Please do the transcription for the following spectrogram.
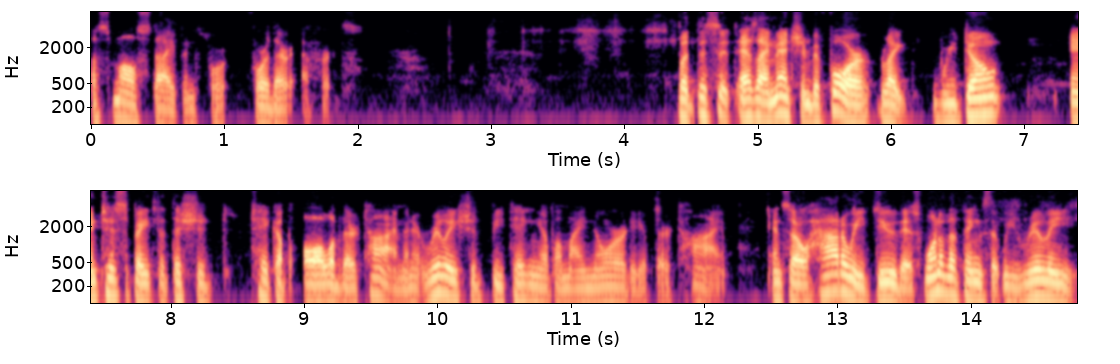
a small stipend for, for their efforts. But this is, as I mentioned before, like we don't anticipate that this should take up all of their time and it really should be taking up a minority of their time. And so how do we do this? One of the things that we really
